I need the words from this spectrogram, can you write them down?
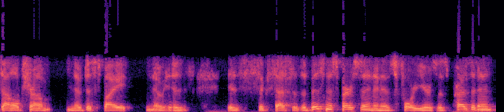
Donald Trump, you know, despite you know his his success as a business person and his four years as president,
